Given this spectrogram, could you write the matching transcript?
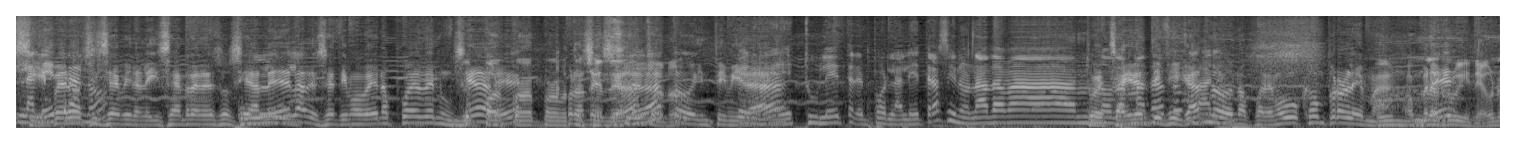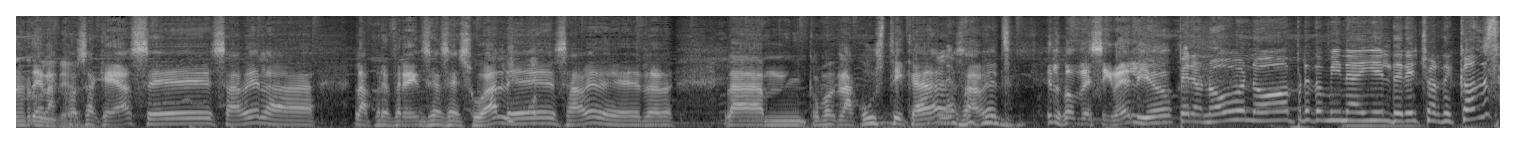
la sí, letra, pero ¿no? si se viraliza en redes sociales, Uh. la del séptimo B nos puede denunciar, Por- ¿eh? por- por protección de datos, ¿no? Pero intimidad. es tu letra, por la letra, si no nada más. Tú no estás datos, identificando, nos podemos buscar un problema, Un- una hombre, ruina, una de las ruina. cosas que hace, ¿sabes? La- las preferencias sexuales, ¿sabes? La, la, mm, como la acústica, ¿sabes? Los decibelios. Pero no, no predomina ahí el derecho al descanso.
